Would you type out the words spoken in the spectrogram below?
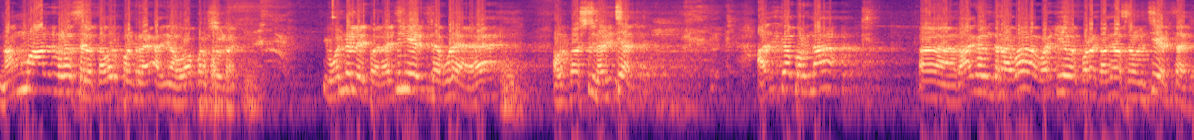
நம்ம ஆளுங்களும் சில தவறு பண்ணுறாங்க அதை நான் ஓப்பனாக சொல்கிறேன் ஒன்றும் இல்லை இப்போ ரஜினி எடுத்துட்டா கூட அவர் ஃபர்ஸ்ட் நடிச்சார். அதுக்கப்புறம் தான் ராகவேந்திராவா வள்ளியவர் படம் கதைவாசனம் வச்சு எடுத்தார்.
